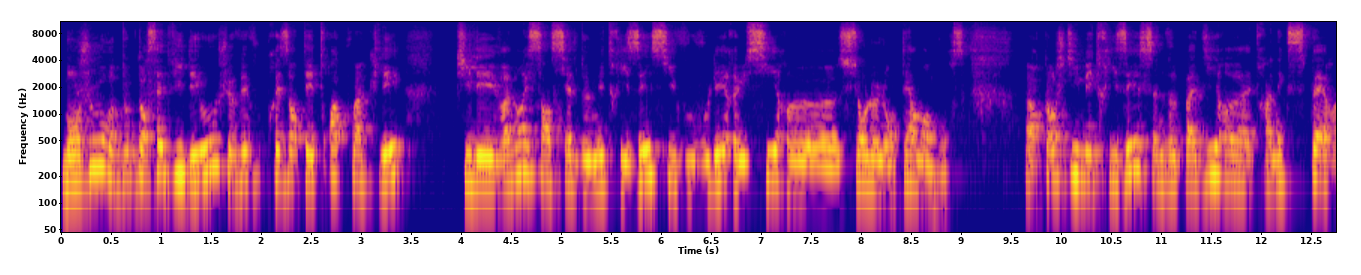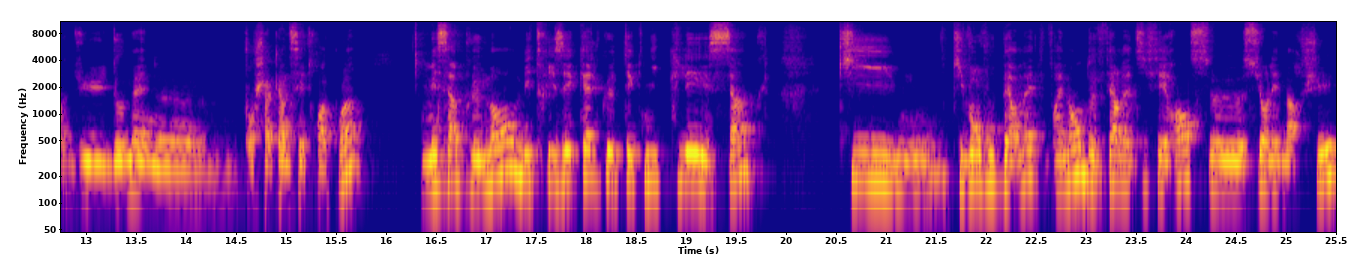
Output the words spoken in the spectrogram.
Bonjour, donc dans cette vidéo, je vais vous présenter trois points clés qu'il est vraiment essentiel de maîtriser si vous voulez réussir euh, sur le long terme en bourse. Alors quand je dis maîtriser, ça ne veut pas dire euh, être un expert du domaine euh, pour chacun de ces trois points, mais simplement maîtriser quelques techniques clés simples qui, vont vous permettre vraiment de faire la différence sur les marchés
